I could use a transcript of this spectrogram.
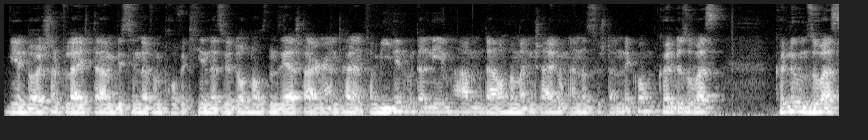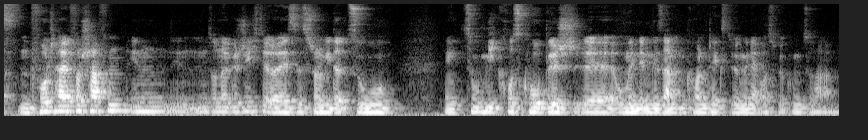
wir in Deutschland vielleicht da ein bisschen davon profitieren, dass wir doch noch einen sehr starken Anteil an Familienunternehmen haben, da auch nochmal Entscheidungen anders zustande kommen? Könnte sowas, könnte uns sowas einen Vorteil verschaffen in, in, in so einer Geschichte oder ist es schon wieder zu, zu mikroskopisch, äh, um in dem gesamten Kontext irgendeine Auswirkung zu haben?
